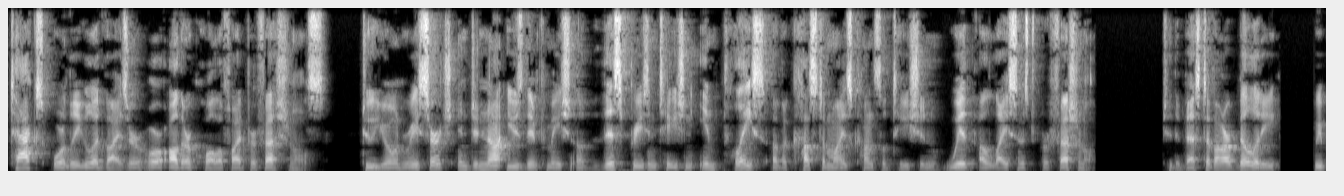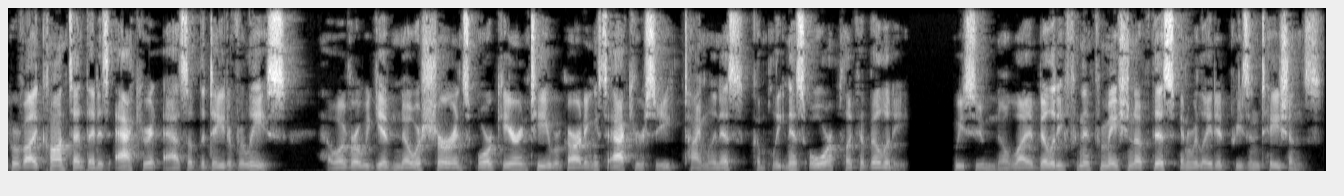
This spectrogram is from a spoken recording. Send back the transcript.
tax, or legal advisor or other qualified professionals. Do your own research and do not use the information of this presentation in place of a customized consultation with a licensed professional. To the best of our ability, we provide content that is accurate as of the date of release. However, we give no assurance or guarantee regarding its accuracy, timeliness, completeness, or applicability. We assume no liability for the information of this and related presentations.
